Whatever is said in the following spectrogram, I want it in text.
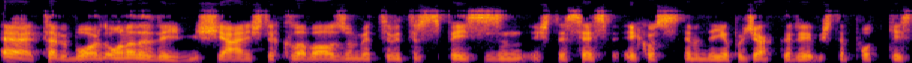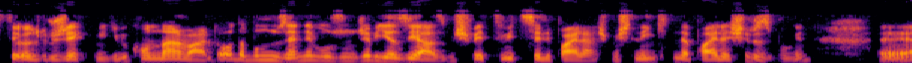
Evet tabii bu arada ona da değinmiş. Yani işte Clubhouse'un ve Twitter Spaces'in işte ses ekosisteminde yapacakları işte podcast'i öldürecek mi gibi konular vardı. O da bunun üzerine uzunca bir yazı yazmış ve seli paylaşmış. Linkini de paylaşırız bugün. Ee,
